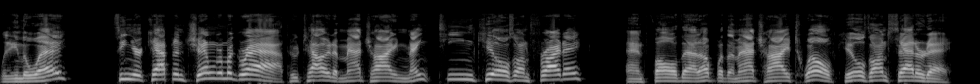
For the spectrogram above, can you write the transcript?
Leading the way, senior captain Chandler McGrath, who tallied a match high 19 kills on Friday and followed that up with a match high 12 kills on Saturday.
